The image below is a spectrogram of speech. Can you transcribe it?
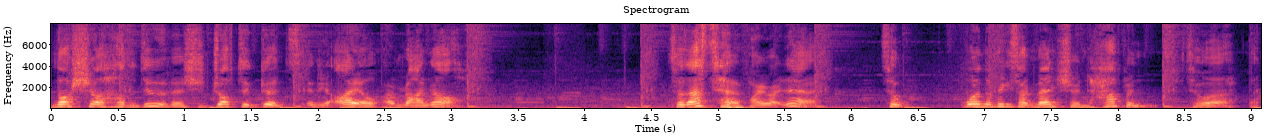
Not sure how to do with it, she dropped her goods in the aisle and ran off. So that's terrifying right there. So one of the things I mentioned happened to her. Like,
